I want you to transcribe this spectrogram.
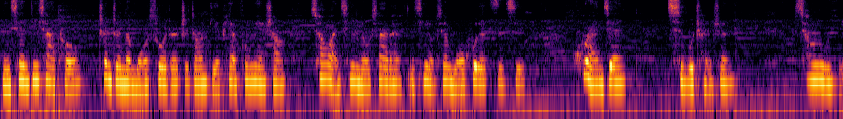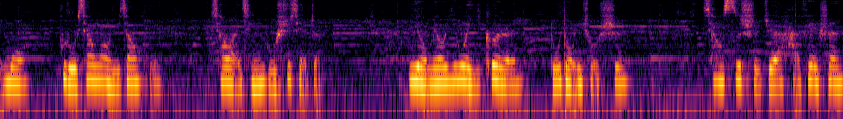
林宪低下头，怔怔地摩挲着这张碟片封面上萧婉清留下的已经有些模糊的字迹，忽然间泣不成声。相濡以沫，不如相忘于江湖。萧婉清如是写着。你有没有因为一个人读懂一首诗？相思始觉海费深，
